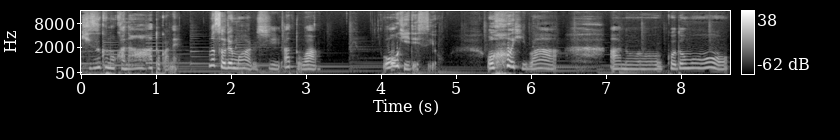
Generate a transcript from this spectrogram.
気づくのかなとかね。まあそれもあるしあとは王妃ですよ。王妃はあの子供を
